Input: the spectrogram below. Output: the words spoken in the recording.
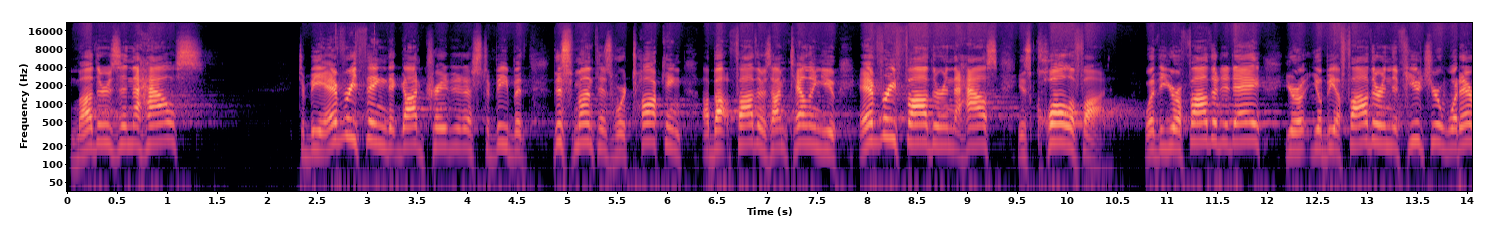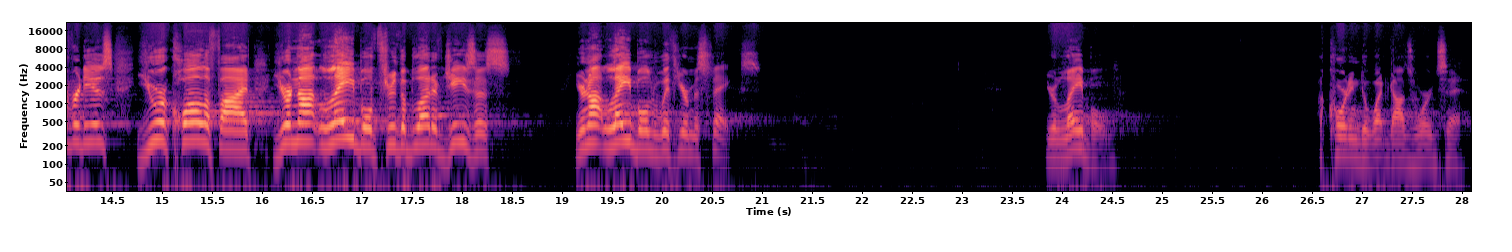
mothers in the house, to be everything that God created us to be. But this month, as we're talking about fathers, I'm telling you, every father in the house is qualified. Whether you're a father today, you will be a father in the future, whatever it is, you're qualified. You're not labeled through the blood of Jesus. You're not labeled with your mistakes. You're labeled according to what God's Word says.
